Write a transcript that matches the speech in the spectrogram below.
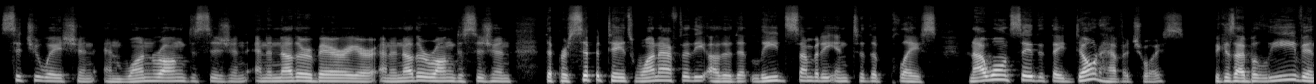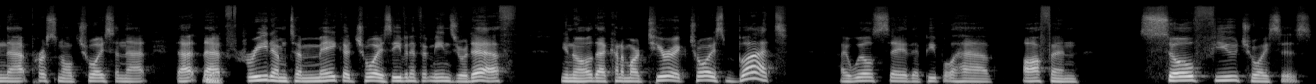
situation and one wrong decision and another barrier and another wrong decision that precipitates one after the other that leads somebody into the place. And I won't say that they don't have a choice because I believe in that personal choice and that that that yeah. freedom to make a choice even if it means your death, you know, that kind of martyric choice, but I will say that people have often so few choices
